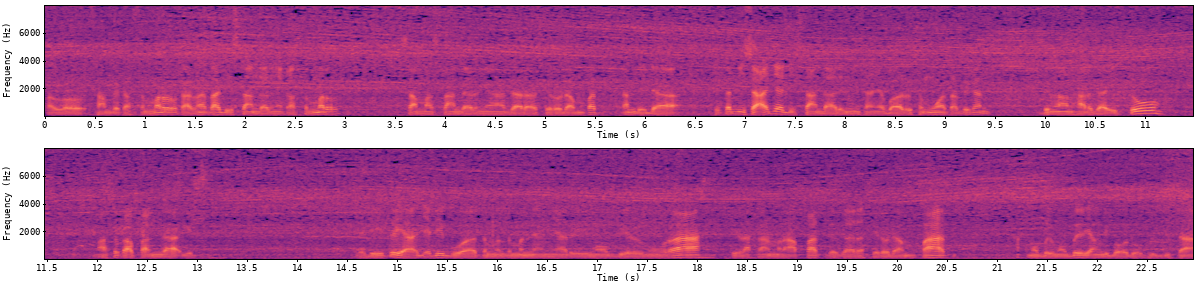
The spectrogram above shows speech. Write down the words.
kalau sampai customer karena tadi standarnya customer sama standarnya garasi roda 4 kan beda kita bisa aja di standarin misalnya baru semua tapi kan dengan harga itu masuk apa enggak gitu jadi itu ya jadi buat teman-teman yang nyari mobil murah silahkan merapat ke garasi roda 4 mobil-mobil yang di bawah 20 juta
